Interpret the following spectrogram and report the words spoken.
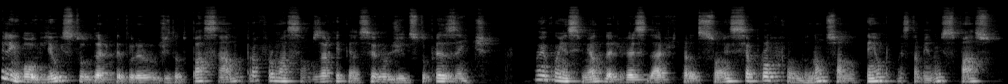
Ele envolvia o estudo da arquitetura erudita do passado para a formação dos arquitetos eruditos do presente. O reconhecimento da diversidade de tradições se aprofunda não só no tempo, mas também no espaço,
